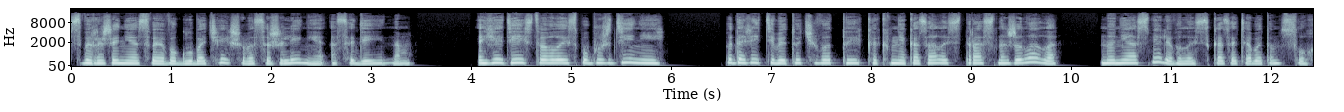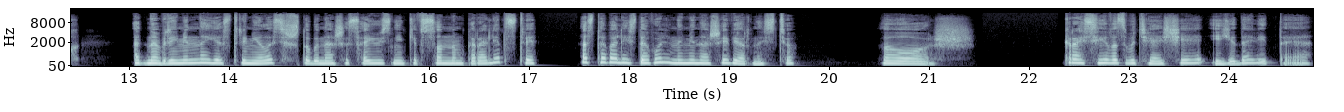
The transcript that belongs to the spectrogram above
с выражения своего глубочайшего сожаления о содеянном. Я действовала из побуждений подарить тебе то, чего ты, как мне казалось, страстно желала, но не осмеливалась сказать об этом вслух. Одновременно я стремилась, чтобы наши союзники в сонном королевстве оставались довольными нашей верностью. Ложь. Красиво звучащая и ядовитая.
